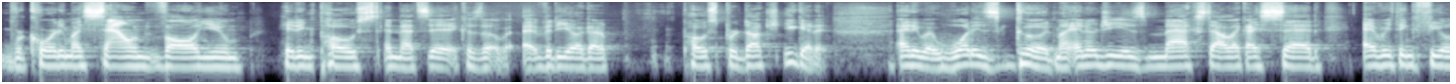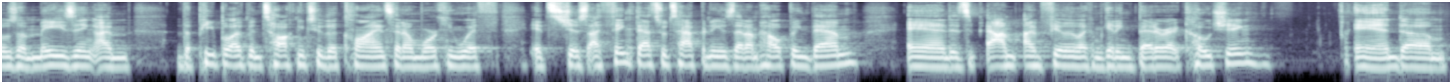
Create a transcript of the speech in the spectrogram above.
recording my sound volume, hitting post, and that's it. Because the uh, video, I got to post production. You get it. Anyway, what is good? My energy is maxed out. Like I said, everything feels amazing. I'm the people I've been talking to, the clients that I'm working with. It's just I think that's what's happening is that I'm helping them, and it's I'm, I'm feeling like I'm getting better at coaching, and um,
